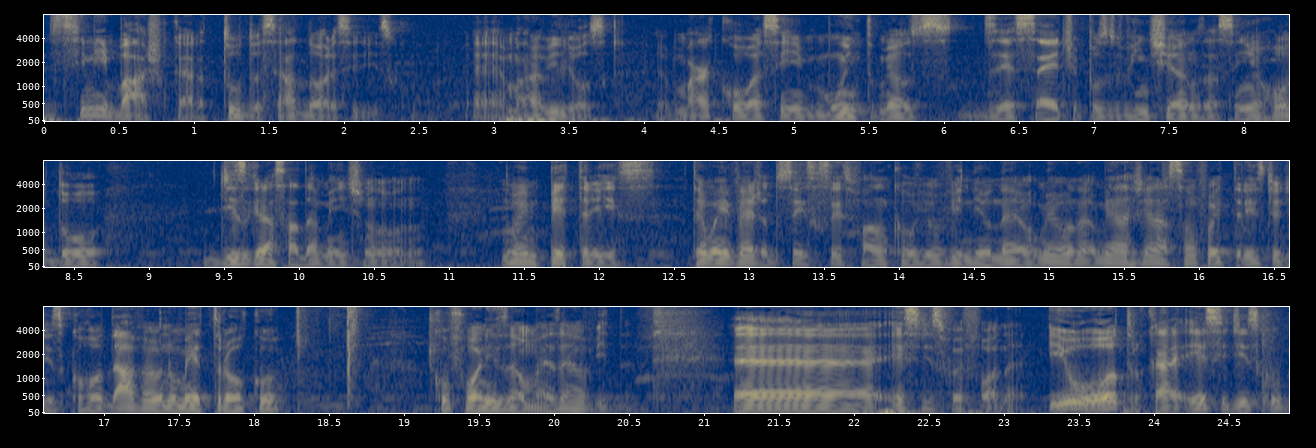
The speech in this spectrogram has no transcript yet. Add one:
de cima e embaixo, cara, tudo, assim, eu adoro esse disco. É maravilhoso. Marcou, assim, muito meus 17 pros 20 anos, assim, rodou desgraçadamente no, no MP3. tenho uma inveja dos seis que vocês falam que eu vi o vinil, né? O meu, a minha geração foi triste. Eu disse que rodava eu no metrô com, com fonezão, mas é a vida. É, esse disco foi foda. E o outro, cara, esse disco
